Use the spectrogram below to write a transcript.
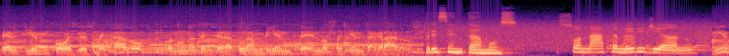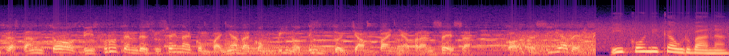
El tiempo es despejado con una temperatura ambiente en los 80 grados. Presentamos Sonata Meridiano. Mientras tanto, disfruten de su cena acompañada con vino tinto y champaña francesa, cortesía de... Icónica Urbana.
